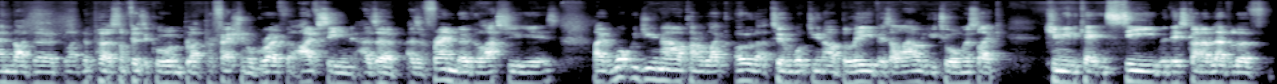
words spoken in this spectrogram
and like the like the personal, physical, and like professional growth that I've seen as a as a friend over the last few years. Like, what would you now kind of like owe that to, and what do you now believe has allowed you to almost like communicate and see with this kind of level of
